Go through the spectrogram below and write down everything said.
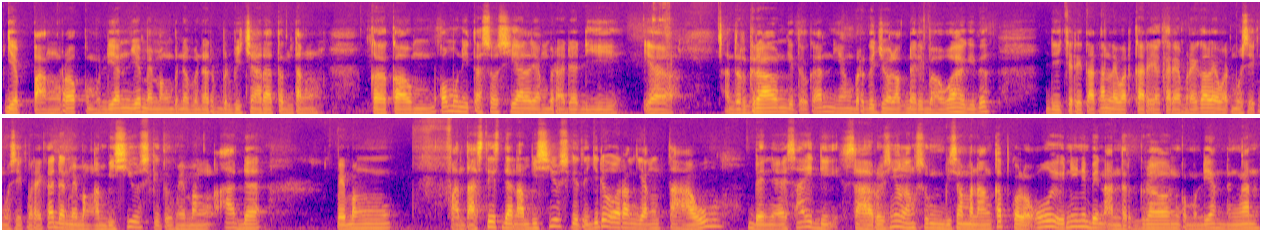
dia punk rock kemudian dia memang benar-benar berbicara tentang ke kaum komunitas sosial yang berada di ya underground gitu kan yang bergejolak dari bawah gitu. Diceritakan lewat karya-karya mereka lewat musik-musik mereka dan memang ambisius gitu. Memang ada memang fantastis dan ambisius gitu. Jadi orang yang tahu bandnya SID seharusnya langsung bisa menangkap kalau oh ini ini band underground kemudian dengan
